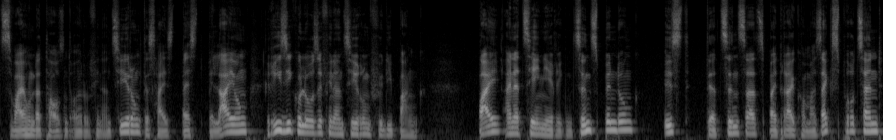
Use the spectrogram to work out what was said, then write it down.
200.000 Euro Finanzierung, das heißt Bestbeleihung, risikolose Finanzierung für die Bank. Bei einer zehnjährigen Zinsbindung ist der Zinssatz bei 3,6%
